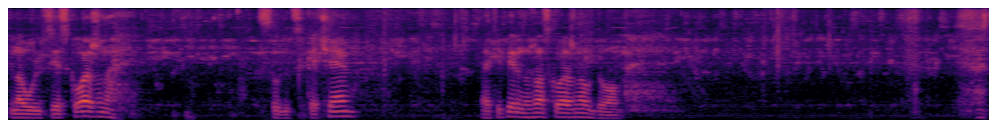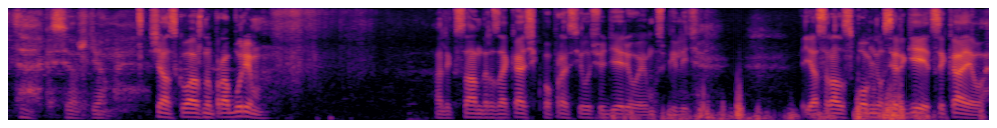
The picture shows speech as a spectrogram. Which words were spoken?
На улице есть скважина. С улицы качаем. А теперь нужна скважина в дом. Так, все, ждем. Сейчас скважину пробурим. Александр, заказчик, попросил еще дерево ему спилить. Я сразу вспомнил Сергея Цикаева.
